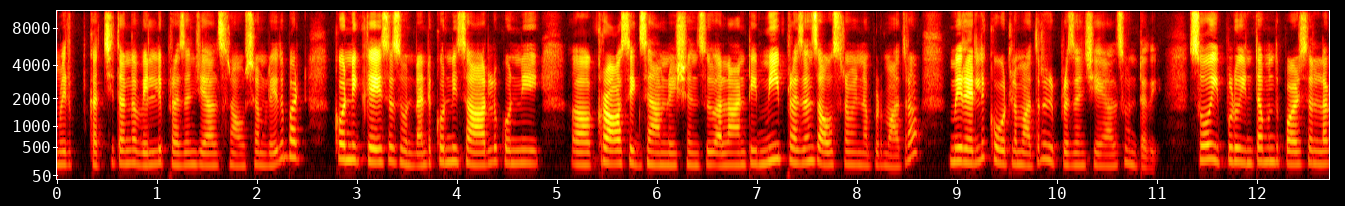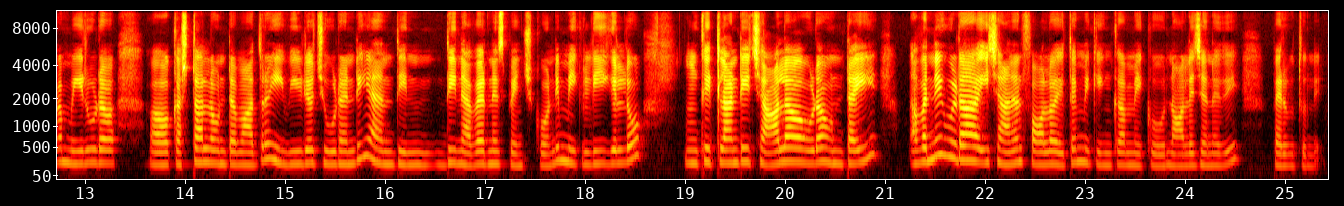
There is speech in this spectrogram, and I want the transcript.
మీరు ఖచ్చితంగా వెళ్ళి ప్రజెంట్ చేయాల్సిన అవసరం లేదు. బట్ కొన్ని కేసెస్ ఉంటాయి. అంటే కొన్నిసార్లు కొన్ని క్రాస్ ఎగ్జామినేషన్స్ అలాంటి మీ ప్రజెన్స్ అవసరమైనప్పుడు మాత్రం మీరు వెళ్ళి కోర్టులో మాత్రం రిప్రజెంట్ చేయాల్సి ఉంటుంది. సో ఇప్పుడు ఇంతకుముందు పర్సన్ లాగా మీరు కూడా కష్టాల్లో ఉంటే మాత్రం ఈ వీడియో చూడండి. అండ్ దీని దీని అవేర్నెస్ పెంచుకోండి. మీకు లీగల్లో ఇంక ఇట్లాంటివి చాలా కూడా ఉంటాయి. అవన్నీ కూడా ఈ ఛానల్ ఫాలో అయితే మీకు ఇంకా మీకు నాలెడ్జ్ అనేది పెరుగుతుంది.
